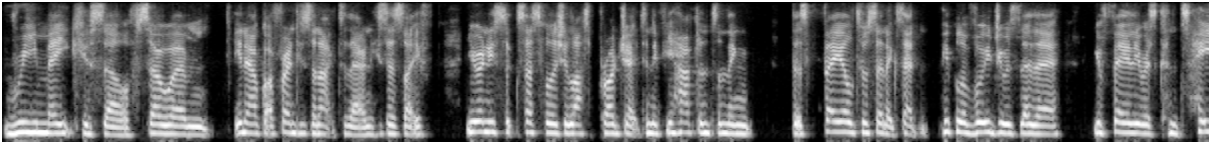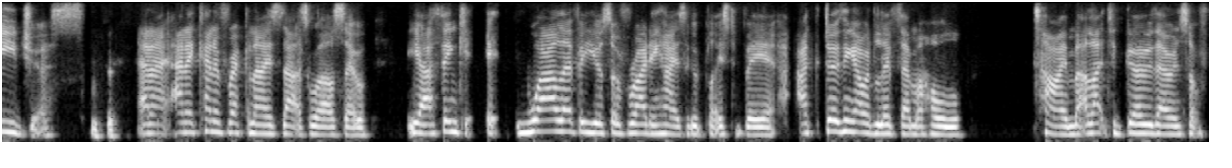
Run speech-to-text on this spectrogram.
remake yourself. So, um, you know, I've got a friend who's an actor there, and he says like, if you're only successful as your last project, and if you have done something that's failed to a certain extent, people avoid you as they're there. Your failure is contagious, and I and I kind of recognize that as well. So, yeah, I think it, while ever you're sort of riding high, it's a good place to be. I don't think I would live there my whole time, but I like to go there and sort of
